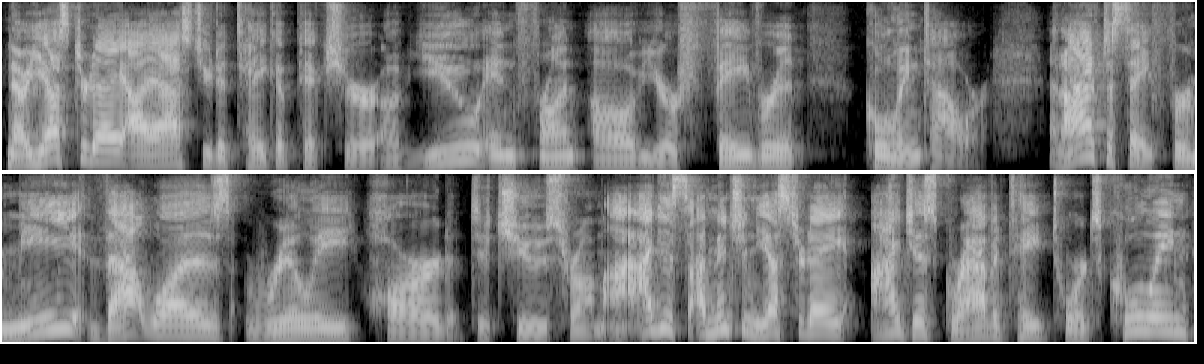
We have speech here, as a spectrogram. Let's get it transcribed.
Now, yesterday I asked you to take a picture of you in front of your favorite cooling tower. And I have to say, for me, that was really hard to choose from. I just, I mentioned yesterday, I just gravitate towards cooling.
